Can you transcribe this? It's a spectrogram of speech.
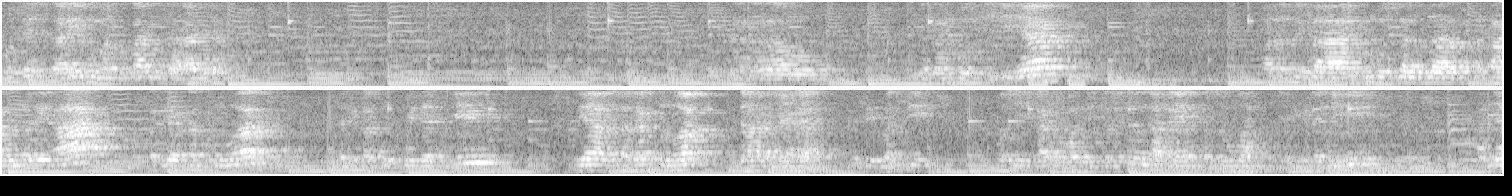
proses dari memasukkan udaranya. Nah kalau dengan posisinya kalau kita hembuskan udara tekanan dari A maka dia akan keluar dari kartu B dan C. Dia harus ada keluar udara juga jadi berarti posisi kanister itu nggak ada yang tersumbat. Jadi kita sini hanya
